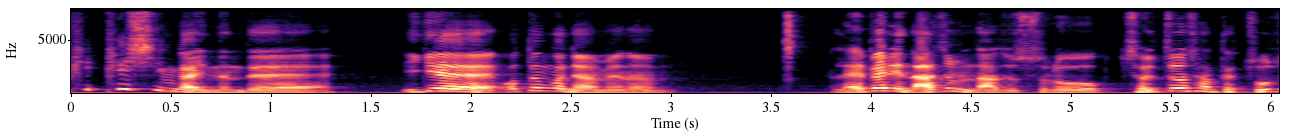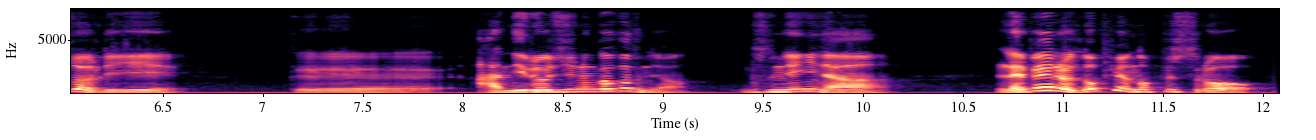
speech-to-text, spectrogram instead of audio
PPC인가 있는데 이게 어떤 거냐면은 레벨이 낮으면 낮을수록 절전 상태 조절이 그 안 이루어지는 거거든요. 무슨 얘기냐? 레벨을 높이면 높일수록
